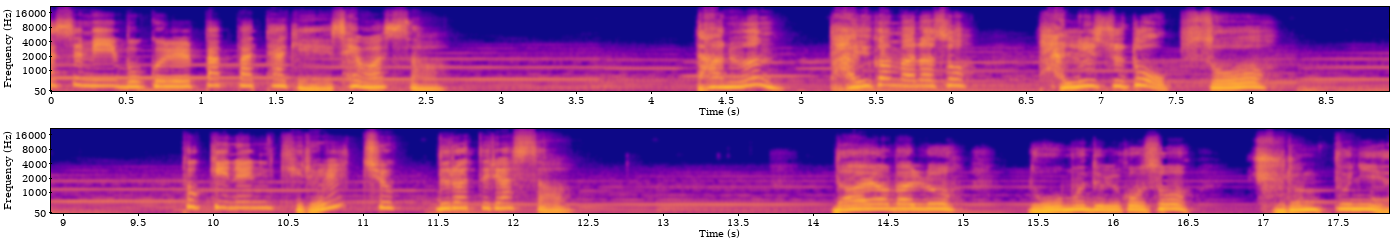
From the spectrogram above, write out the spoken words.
사슴이 목을 빳빳하게 세웠어. 나는 나이가 많아서 달릴 수도 없어. 토끼는 귀를 축 늘어뜨렸어. 나야말로 너무 늙어서 주름뿐이야.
